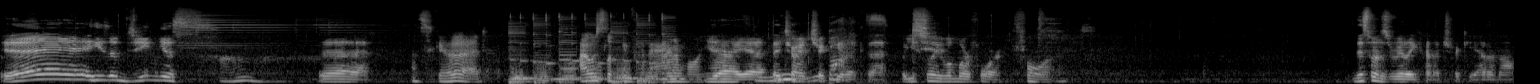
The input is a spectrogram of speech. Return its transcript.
Yeah, he's a genius. Oh, Yeah, that's good. I was looking for the animal. yeah, Yeah. yeah. They try and trick you like that. But you still need one more four. Four. This one's really kind of tricky. I don't know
